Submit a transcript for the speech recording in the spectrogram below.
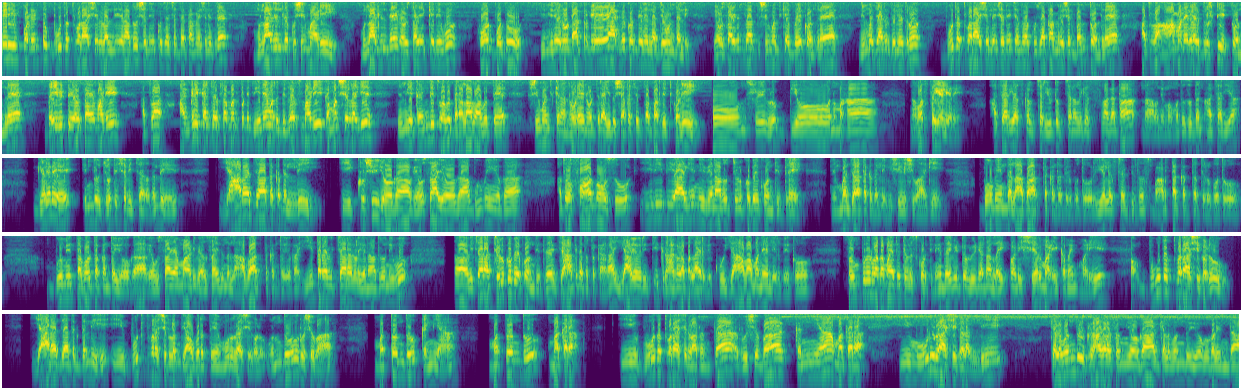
Very important ಭೂತತ್ವ ರಾಶಿಗಳಲ್ಲಿ ಏನಾದರೂ Shani, Kuja, Chandra combination ಇದ್ರೆ ಮುಲಾಜಿಲ್ದೆ ಖುಷಿ ಮಾಡಿ. ಮುಲಾಜಿಲ್ದೆ ವ್ಯವಸಾಯಕ್ಕೆ ನೀವು ಹೋಗ್ಬೋದು. ಇಂಜಿನಿಯರು ಡಾಕ್ಟರ್ಗಳೇ ಆಗ್ಬೇಕು ಅಂತೇನಿಲ್ಲ ಜೀವನದಲ್ಲಿ. ವ್ಯವಸಾಯದಿಂದ ಶ್ರೀಮಂತಿಕೆ ಬೇಕು ಅಂದ್ರೆ ನಿಮ್ಮ ಜಾತಕದಲ್ಲಿದ್ರು ಭೂತತ್ವ ರಾಶಿಯಲ್ಲಿ ಶನಿ, ಚಂದ್ರ, ಕುಜ ಕಾಂಬಿನೇಷನ್ ಬಂತು ಅಂದ್ರೆ ಅಥವಾ ಆ ಮನೆಗಳ ದೃಷ್ಟಿ ಇತ್ತು ಅಂದ್ರೆ ದಯವಿಟ್ಟು ವ್ಯವಸಾಯ ಮಾಡಿ. ಅಥವಾ ಅಗ್ರಿಕಲ್ಚರ್ ಸಂಬಂಧಪಟ್ಟಿದ್ದು ಏನೇ ಒಂದು ಬಿಸ್ನೆಸ್ ಮಾಡಿ ಕಮರ್ಷಿಯಲ್ ಆಗಿ ನಿಮಗೆ ಖಂಡಿತವಾಗೂ ದರ ಲಾಭ ಆಗುತ್ತೆ. ಶ್ರೀಮಂತಿಕೆ ನಾನು ನೋಡೇ ನೋಡ್ತೀರಾ? ಇದು ಶತಸಿದ್ಧ ಬರ್ದಿಟ್ಕೊಳ್ಳಿ. ಓಂ ಶ್ರೀ ಗುರುಭ್ಯೋ ನಮಃ. ನಮಸ್ತೆ ಗೆಳೆಯರೆ. ಆಚಾರ್ಯ ಸ್ಕಲ್ಪ್ಚರ್ ಯೂಟ್ಯೂಬ್ ಚಾನಲ್ಗೆ ಸ್ವಾಗತ. ನಾನು ನಿಮ್ಮ ಮಧುಸೂದನ್ ಆಚಾರ್ಯ. ಗೆಳೆಯರೆ, ಇಂದು ಜ್ಯೋತಿಷ ವಿಚಾರದಲ್ಲಿ ಯಾರ ಜಾತಕದಲ್ಲಿ ಈ ಕೃಷಿ ಯೋಗ, ವ್ಯವಸಾಯ ಯೋಗ, ಭೂಮಿ ಯೋಗ ಅಥವಾ ಫಾರ್ಮ್ ಹೌಸು ಈ ರೀತಿಯಾಗಿ ನೀವೇನಾದ್ರೂ ತಿಳ್ಕೋಬೇಕು ಅಂತಿದ್ರೆ ನಿಮ್ಮ ಜಾತಕದಲ್ಲಿ ವಿಶೇಷವಾಗಿ ಭೂಮಿಯಿಂದ ಲಾಭ ಆಗ್ತಕ್ಕಂಥದ್ದು ಇರ್ಬೋದು ರಿಯಲ್ ಎಸ್ಟೇಟ್ ಬಿಸ್ನೆಸ್ ಮಾಡ್ತಕ್ಕಂಥದ್ದು ಇರ್ಬೋದು ಭೂಮಿ ತಗೊಳ್ತಕ್ಕಂಥ ಯೋಗ, ವ್ಯವಸಾಯ ಮಾಡಿ ವ್ಯವಸಾಯದಿಂದ ಲಾಭ ಆಗ್ತಕ್ಕಂಥ ಯೋಗ, ಈ ತರ ವಿಚಾರಗಳು ಏನಾದರೂ ನೀವು ವಿಚಾರ ತಿಳ್ಕೋಬೇಕು ಅಂತಿದ್ರೆ ಜಾತಕದ ಪ್ರಕಾರ ಯಾವ್ಯಾವ ರೀತಿ ಗ್ರಹಗಳ ಬಲ ಇರಬೇಕು, ಯಾವ ಮನೆಯಲ್ಲಿ ಇರಬೇಕು, ಸಂಪೂರ್ಣವಾದ ಮಾಹಿತಿ ತಿಳಿಸ್ಕೊಡ್ತೀನಿ. ದಯವಿಟ್ಟು ವಿಡಿಯೋನ ಲೈಕ್ ಮಾಡಿ, ಶೇರ್ ಮಾಡಿ, ಕಮೆಂಟ್ ಮಾಡಿ. ಭೂತತ್ವ ರಾಶಿಗಳು, ಯಾರ ಜಾತಕದಲ್ಲಿ ಈ ಭೂತತ್ವ ರಾಶಿಗಳು ಅಂತ ಯಾವ ಬರುತ್ತೆ? ಮೂರು ರಾಶಿಗಳು. ಒಂದು ಋಷಭ ಮತ್ತೊಂದು ಕನ್ಯಾ, ಮತ್ತೊಂದು ಮಕರ. ಈ ಭೂತತ್ವ ರಾಶಿಗಳಾದಂಥ ಋಷಭ ಕನ್ಯಾ, ಮಕರ ಈ ಮೂರು ರಾಶಿಗಳಲ್ಲಿ ಕೆಲವೊಂದು ಗ್ರಹಗಳ ಸಂಯೋಗ, ಕೆಲವೊಂದು ಯೋಗಗಳಿಂದ,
